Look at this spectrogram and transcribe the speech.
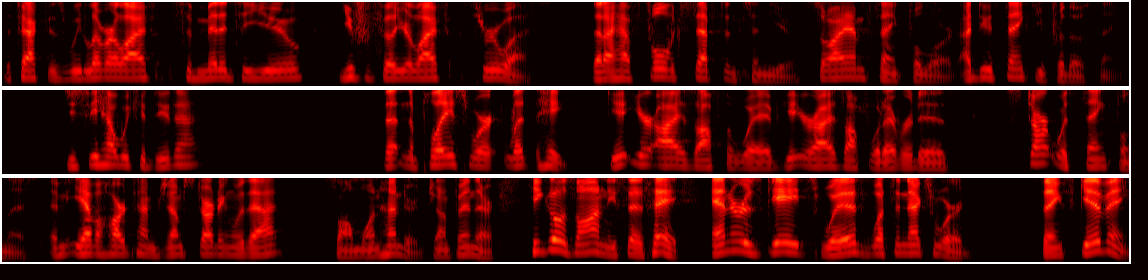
The fact is, we live our life submitted to you. You fulfill your life through us, that I have full acceptance in you. So I am thankful, Lord. I do thank you for those things. Do you see how we could do that? That in the place where, let's, hey, get your eyes off the wave, get your eyes off whatever it is, start with thankfulness. And you have a hard time jump starting with that? Psalm 100, jump in there. He goes on and he says, hey, enter his gates with, what's the next word? thanksgiving.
